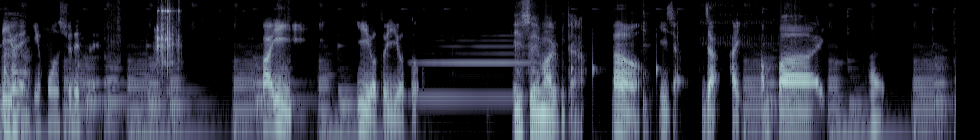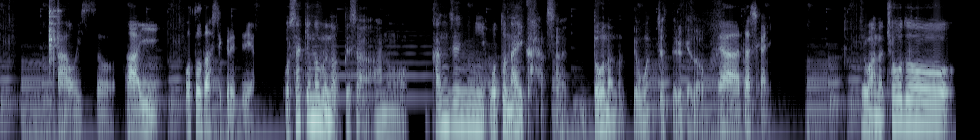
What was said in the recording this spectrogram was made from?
ていうね日本酒ですね。あ、いい、いい音、いい音。ASMR みたいな。うん、いいじゃん。じゃあ、はい、乾杯。はい。あ、美味しそう。あ、いい。音出してくれてるやん。お酒飲むのってさ、あの、完全に音ないからさ、どうなのって思っちゃってるけど、いやー、確かに。でもあの、ちょうど、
